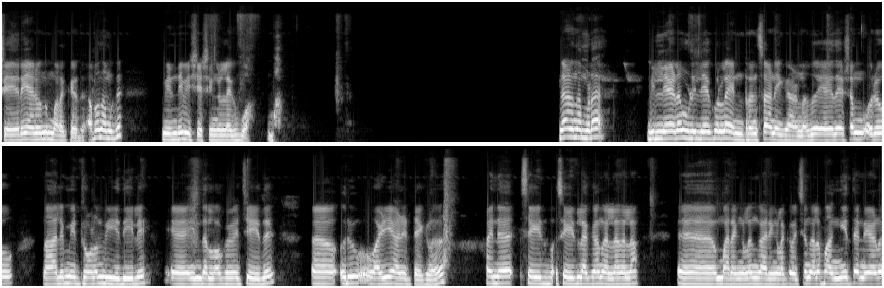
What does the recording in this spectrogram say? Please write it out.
ഷെയർ ചെയ്യാനും ഒന്നും മറക്കരുത്. അപ്പൊ നമുക്ക് വീടിന്റെ വിശേഷങ്ങളിലേക്ക് പോവാം. ഇതാണ് നമ്മുടെ വില്ലയുടെ ഉള്ളിലേക്കുള്ള എൻട്രൻസ് ആണ് ഈ കാണുന്നത്. ഏകദേശം ഒരു നാല് മീറ്ററോളം വീതിയിൽ ഇന്റർലോക്ക് ഒക്കെ ചെയ്ത് ഒരു വഴിയാണ് ഇട്ടേക്കുന്നത്. അതിന്റെ സൈഡ് സൈഡിലൊക്കെ നല്ല നല്ല മരങ്ങളും കാര്യങ്ങളൊക്കെ വെച്ച് നല്ല ഭംഗി തന്നെയാണ്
